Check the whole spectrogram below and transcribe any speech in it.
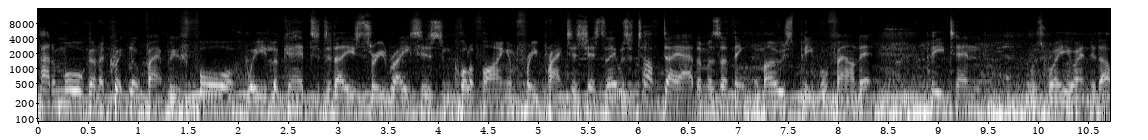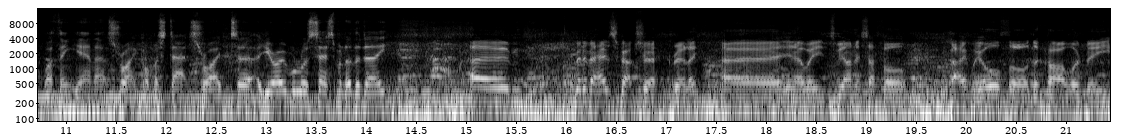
Adam Morgan, a quick look back before we look ahead to today's three races and qualifying and free practice yesterday. It was a tough day, Adam, as I think most people found it. P10 was where you ended up, I think. Yeah, that's right. Got my stats right. Uh, your overall assessment of the day? Um, a bit of a head scratcher, really. Uh, you know, we, to be honest, I thought, I think we all thought the car would be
